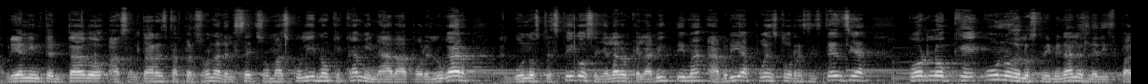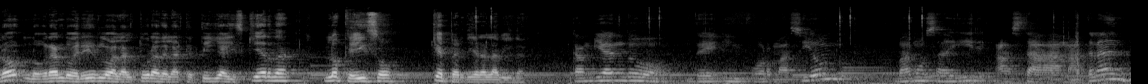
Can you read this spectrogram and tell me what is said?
habrían intentado asaltar a esta persona del sexo masculino que caminaba por el lugar. Algunos testigos señalaron que la víctima habría puesto resistencia, por lo que uno de los criminales le disparó, logrando herirlo a la altura de la tetilla izquierda, lo que hizo que perdiera la vida. Cambiando de información, vamos a ir hasta Matlán.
